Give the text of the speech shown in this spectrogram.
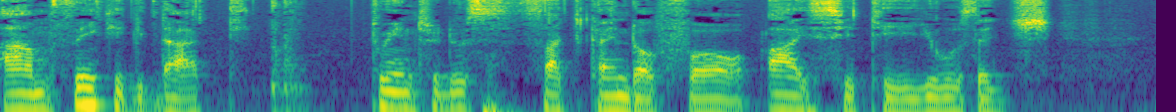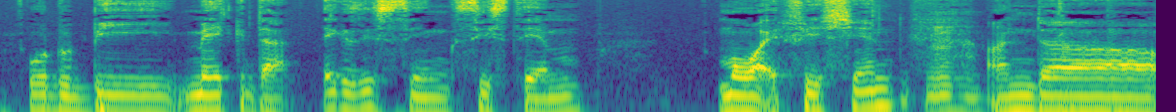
I'm thinking that to introduce such kind of uh, ICT usage would be make the existing system more efficient and uh,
